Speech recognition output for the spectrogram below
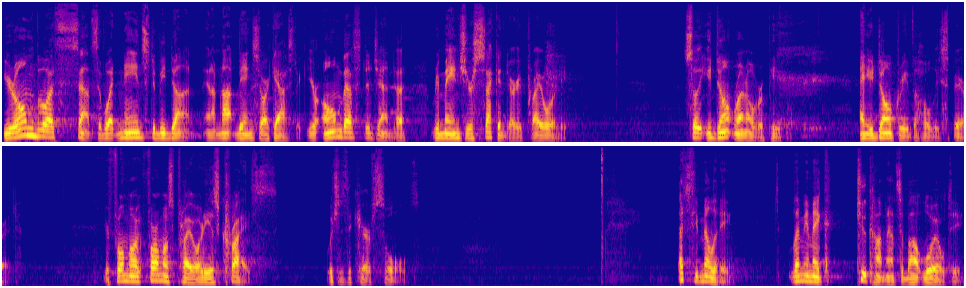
your own best sense of what needs to be done, and I'm not being sarcastic, your own best agenda remains your secondary priority so that you don't run over people and you don't grieve the Holy Spirit. Your foremost priority is Christ, which is the care of souls. That's humility. Let me make two comments about loyalty.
